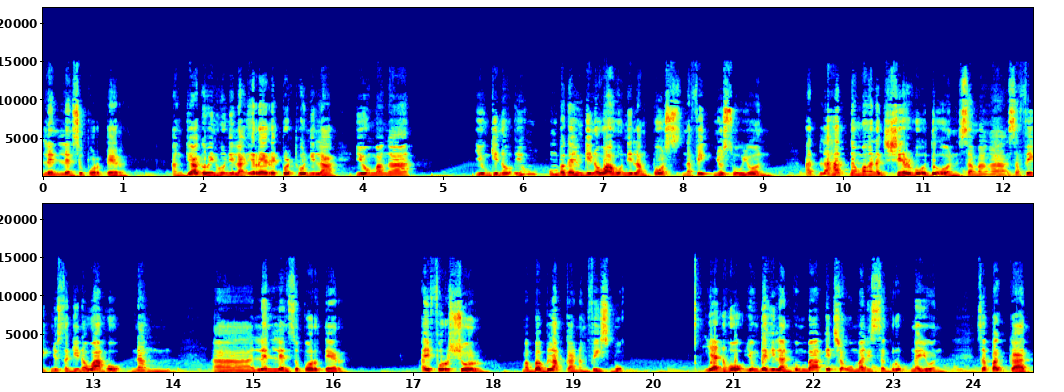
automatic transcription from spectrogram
Lenlen supporter. Ang gagawin ho nila, ire-report ho nila yung mga yung gino yung kumbaga yung ginawa ho nilang post na fake news ho yun. At lahat ng mga nag-share ho doon sa mga sa fake news na ginawa ho ng uh, Lenlen supporter ay for sure mabablock ka ng Facebook. Yan ho yung dahilan kung bakit siya umalis sa group na yon sapagkat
